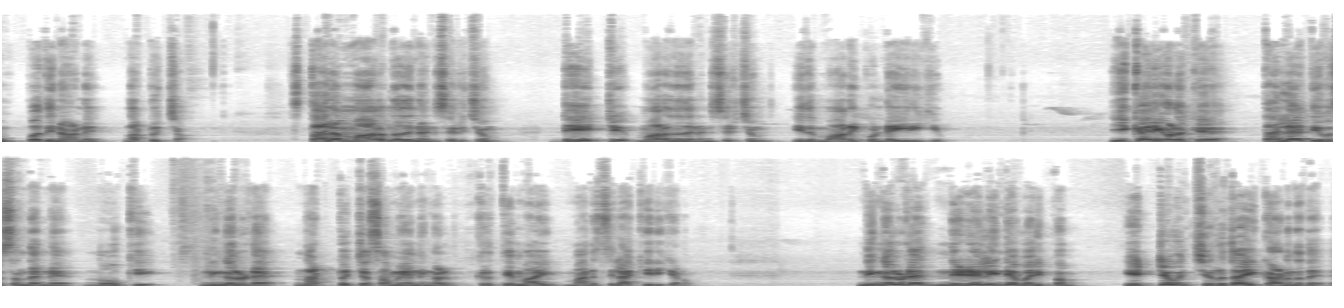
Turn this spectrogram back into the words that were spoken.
മുപ്പതിനാണ് നട്ടുച്ച. സ്ഥലം മാറുന്നതിനനുസരിച്ചും ഡേറ്റ് മാറുന്നതിനനുസരിച്ചും ഇത് മാറിക്കൊണ്ടേയിരിക്കും. ഈ കാര്യങ്ങളൊക്കെ തലേ ദിവസം തന്നെ നോക്കി നിങ്ങളുടെ നട്ടുച്ച സമയം നിങ്ങൾ കൃത്യമായി മനസ്സിലാക്കിയിരിക്കണം. നിങ്ങളുടെ നിഴലിന്റെ വലിപ്പം ഏറ്റവും ചെറുതായി കാണുന്നത്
